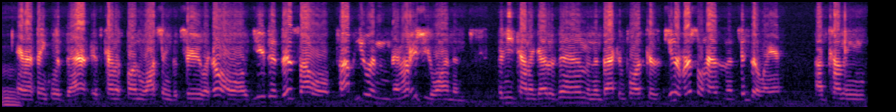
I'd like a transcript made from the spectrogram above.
Mm. And I think with that, it's kind of fun watching the two, like, oh, well, you did this, I will top you and, and raise you one. And then you kind of go to them and then back and forth because Universal has a Nintendo Land upcoming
